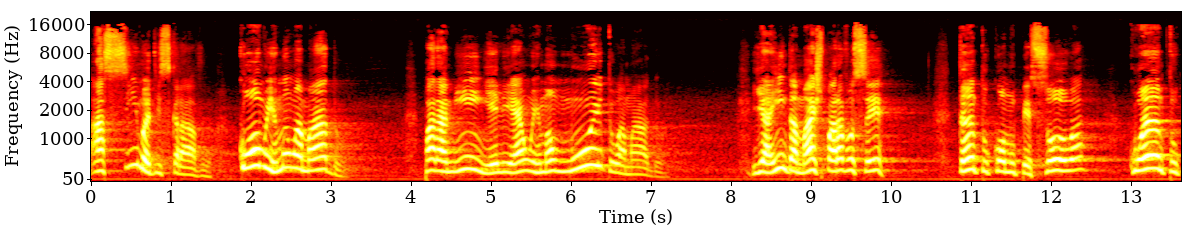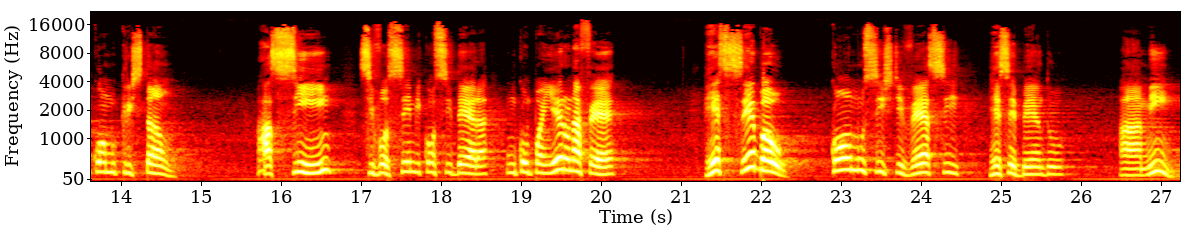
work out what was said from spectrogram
acima de escravo, como irmão amado. Para mim, ele é um irmão muito amado. E ainda mais para você, tanto como pessoa, quanto como cristão. Assim, se você me considera um companheiro na fé, receba-o como se estivesse recebendo a mim.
